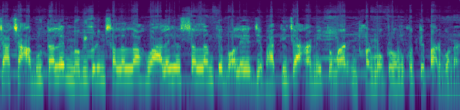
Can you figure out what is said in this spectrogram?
চাচা আবু তালেব নবী করিম সাল্লাহ আলাইসাল্লামকে বলে যে, ভাতিজা, আমি তোমার ধর্ম গ্রহণ করতে পারব না।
